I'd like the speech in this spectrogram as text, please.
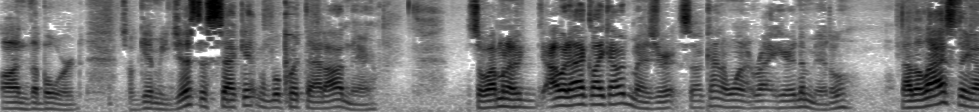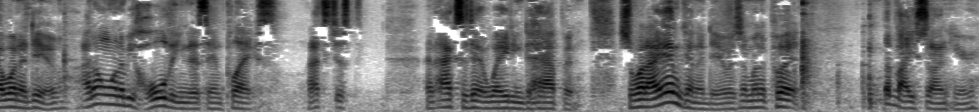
on the board. So give me just a second and we'll put that on there. So I'm going to, I would act like I would measure it. So I kind of want it right here in the middle. Now the last thing I want to do, I don't want to be holding this in place. That's just an accident waiting to happen. So what I am going to do is I'm going to put the vise on here.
